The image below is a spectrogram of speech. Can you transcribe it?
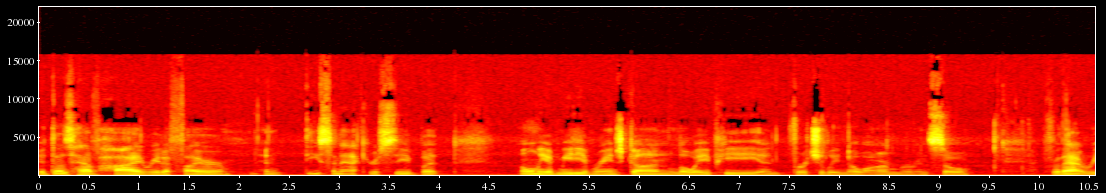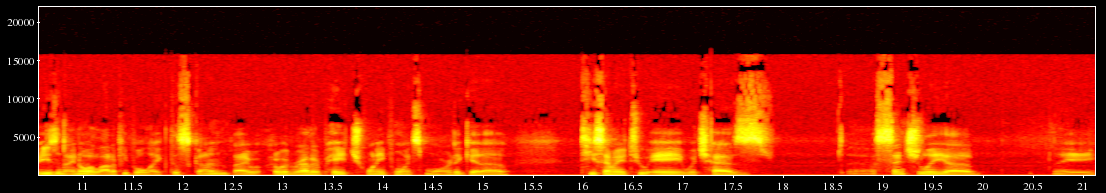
It does have high rate of fire and decent accuracy, but only a medium range gun, low AP, and virtually no armor. And so, for that reason, I know a lot of people like this gun, but I, I would rather pay 20 points more to get a T72A, which has essentially a, a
